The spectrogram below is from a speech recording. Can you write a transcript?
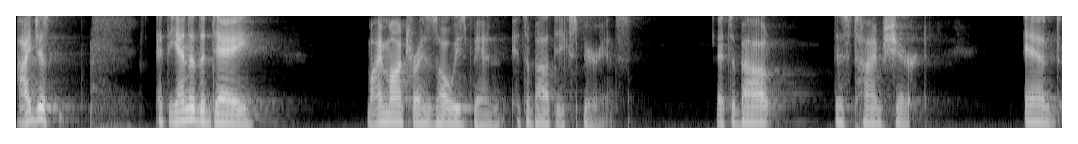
I just, at the end of the day, my mantra has always been it's about the experience. It's about this time shared. And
